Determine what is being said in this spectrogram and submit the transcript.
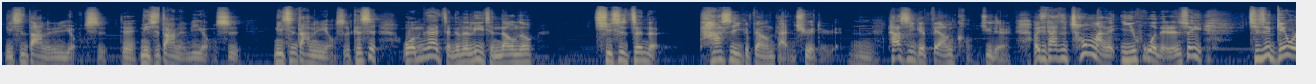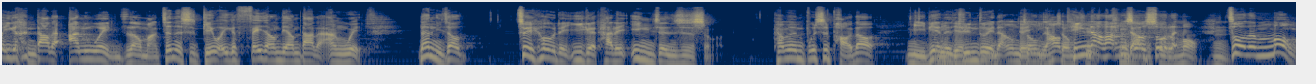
你是大能的勇士。”对，你是大能的勇士。你是大能勇士，可是我们在整个的历程当中，其实真的他是一个非常胆怯的人，嗯，他是一个非常恐惧的人，而且他是充满了疑惑的人，所以其实给我一个很大的安慰，你知道吗？真的是给我一个非常非常大的安慰。那你知道最后的一个他的印证是什么？他们不是跑到米甸的军队当中，然后听到他们说说的梦，嗯，做的梦。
